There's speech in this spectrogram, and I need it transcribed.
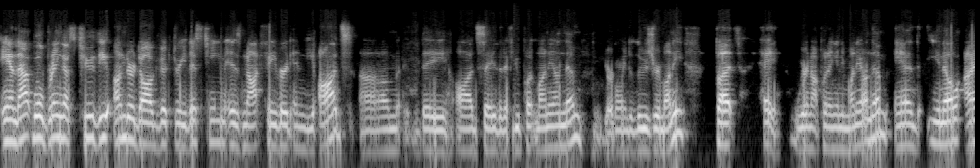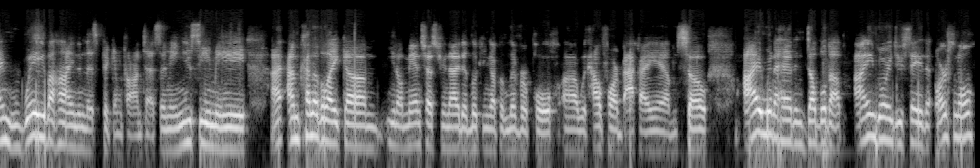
And that will bring us to the underdog victory. This team is not favored in the odds. Um, the odds say that if you put money on them, you're going to lose your money. But hey, we're not putting any money on them. And, you know, I'm way behind in this pick 'em contest. I mean, you see me, I, I'm kind of like, um, you know, Manchester United looking up at Liverpool uh, with how far back I am. So I went ahead and doubled up. I'm going to say that Arsenal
